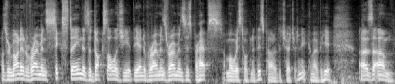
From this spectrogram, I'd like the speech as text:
I was reminded of Romans 16. There's a doxology at the end of Romans. Romans is perhaps, I'm always talking to this part of the church. I need to come over here. I was um,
